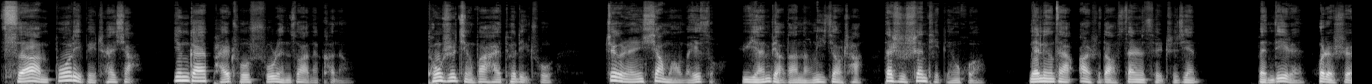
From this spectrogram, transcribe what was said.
此案玻璃被拆下，应该排除熟人作案的可能。同时，警方还推理出，这个人相貌猥琐，语言表达能力较差，但是身体灵活，年龄在二十到三十岁之间，本地人或者是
